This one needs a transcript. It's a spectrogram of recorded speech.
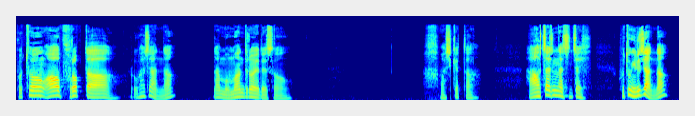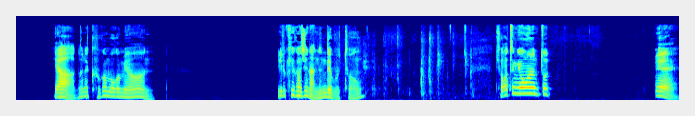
보통 아 부럽다 라고 하지 않나? 난 못 만들어야 돼서 하, 맛있겠다. 아 짜증나 진짜. 보통 이러지 않나? 야 너네 그거 먹으면 이렇게 가진 않는데 보통. 저 같은 경우는 또 예.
